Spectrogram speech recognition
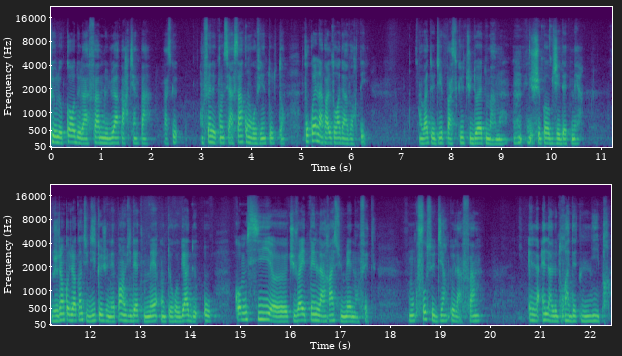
que le corps de la femme ne lui appartient pas. Parce que, en fin de compte, c'est à ça qu'on revient tout le temps. Pourquoi elle n'a pas le droit d'avorter? On va te dire parce que tu dois être maman. Je ne suis pas obligée d'être mère. Aujourd'hui, en quand tu dis que je n'ai pas envie d'être mère, on te regarde de haut, comme si euh, tu vas éteindre la race humaine, en fait. Donc, il faut se dire que la femme, elle, elle a le droit d'être libre.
